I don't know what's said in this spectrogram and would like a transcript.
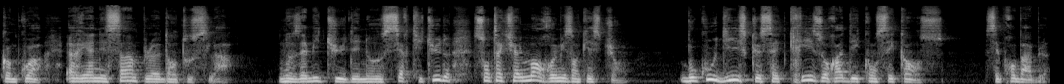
Comme quoi, rien n'est simple dans tout cela. Nos habitudes et nos certitudes sont actuellement remises en question. Beaucoup disent que cette crise aura des conséquences. C'est probable.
